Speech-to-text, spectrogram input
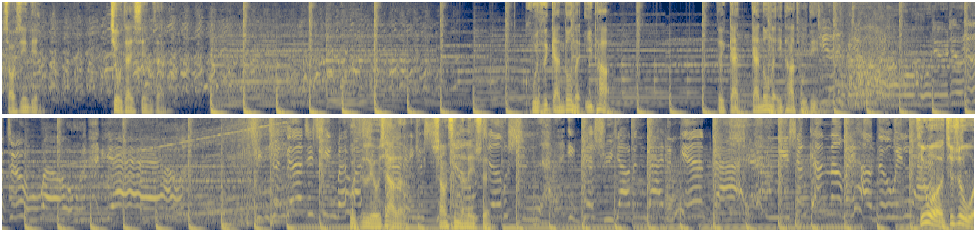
小心一点，就在现在。虎子感动的一塌，对感感动的一塌涂地。虎子留下了。伤心的泪水。其实我就是我，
